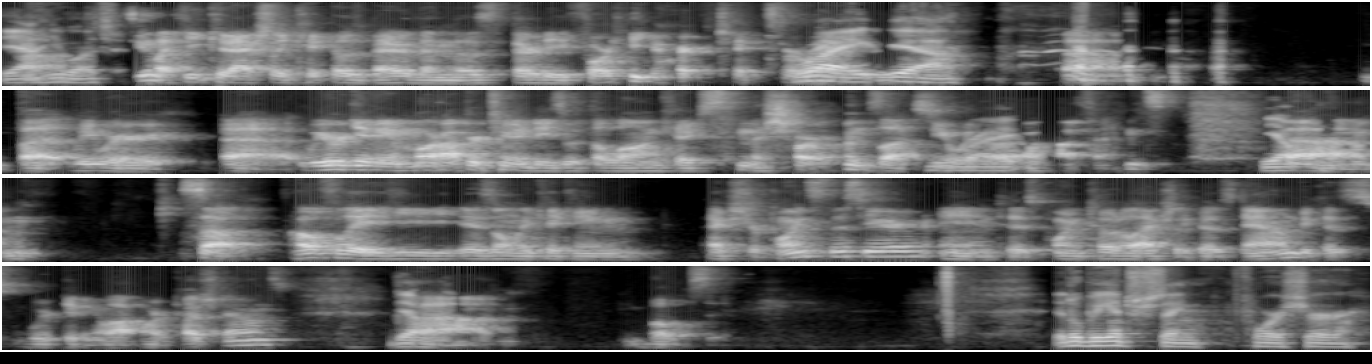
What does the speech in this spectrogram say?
Yeah, um, he was. It seemed like he could actually kick those better than those 30, 40 yard kicks. right. Yeah. um, but we were uh, we were giving him more opportunities with the long kicks than the short ones last year with right. our offense. Yeah. Um, so hopefully he is only kicking extra points this year, and his point total actually goes down because we're getting a lot more touchdowns. Yeah. Um, but we'll see. It'll be interesting for sure.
